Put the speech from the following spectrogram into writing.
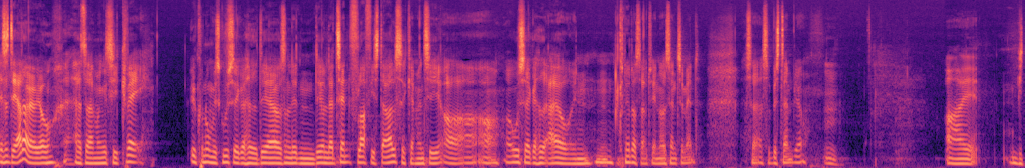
altså det er der jo jo. Ja. Altså man kan sige, kvæg økonomisk usikkerhed, det er jo sådan lidt en, det er en latent fluffy størrelse, kan man sige, og, og, og usikkerhed er jo en, en knytter sig til noget sentiment. Så, altså bestemt jo. Mm. Og øh, vi,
